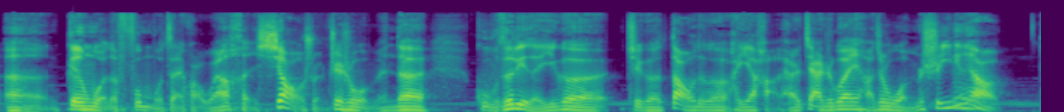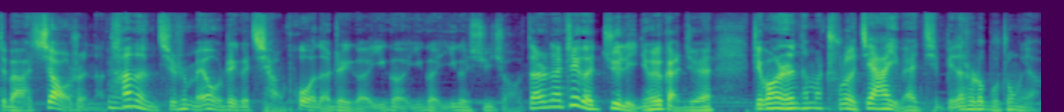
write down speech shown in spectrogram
呃，跟我的父母在一块儿，我要很孝顺，这是我们的骨子里的一个这个道德也好，还是价值观也好，就是我们是一定要对吧孝顺的。他们其实没有这个强迫的这个一个一个一个需求，但是在这个剧里，你会感觉这帮人他妈除了家以外，其别的事儿都不重要。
